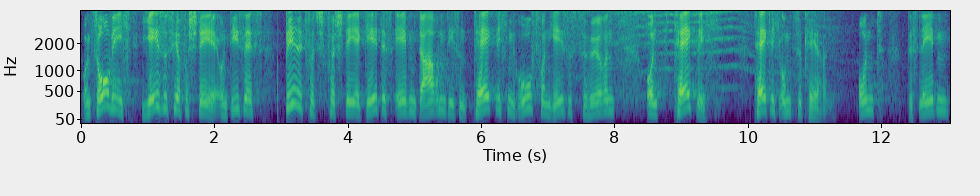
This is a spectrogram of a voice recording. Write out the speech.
Und so wie ich Jesus hier verstehe und dieses Bild verstehe, geht es eben darum, diesen täglichen Ruf von Jesus zu hören und täglich, täglich umzukehren und das Leben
